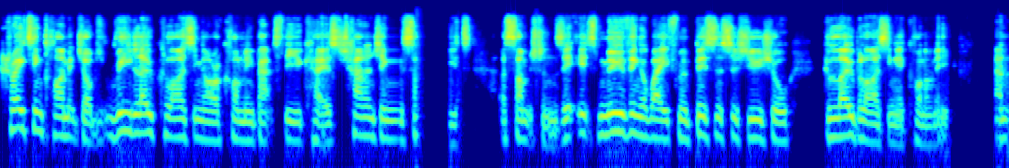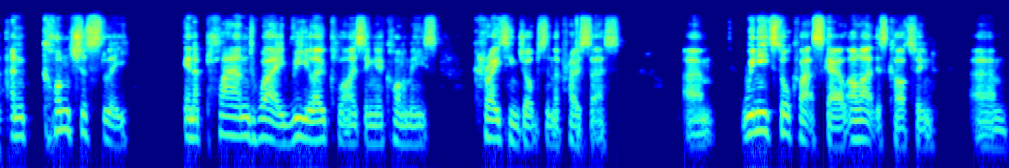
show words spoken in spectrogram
creating climate jobs, relocalizing our economy back to the UK is challenging some these assumptions. It, it's moving away from a business as usual globalizing economy and, and consciously in a planned way, relocalizing economies, creating jobs in the process. Um, we need to talk about scale. I like this cartoon. Um,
